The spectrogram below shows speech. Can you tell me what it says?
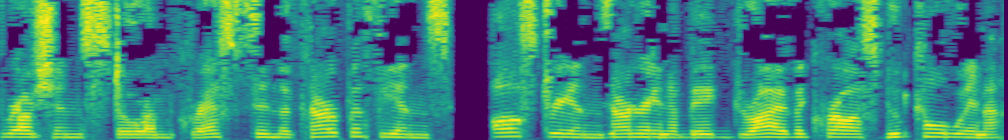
Russians storm crests in the Carpathians. Austrians are in a big drive across Bukowina.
